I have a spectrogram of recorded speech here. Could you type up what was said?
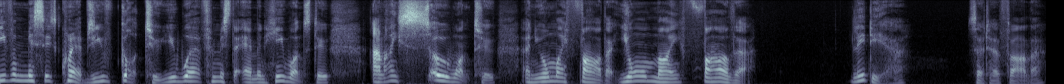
even Mrs. Krebs. You've got to. You work for Mr. M and he wants to. And I so want to. And you're my father. You're my father. Lydia, said her father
